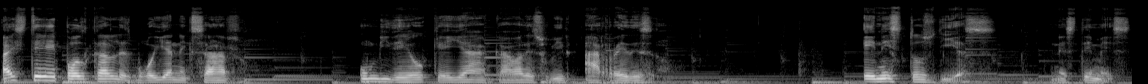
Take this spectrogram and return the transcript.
A este podcast les voy a anexar un video que ella acaba de subir a redes en estos días, en este mes.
